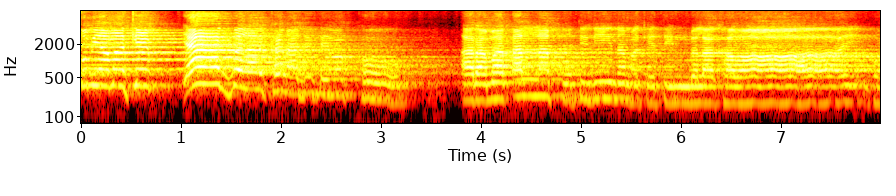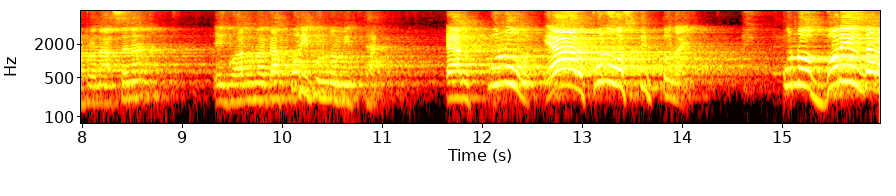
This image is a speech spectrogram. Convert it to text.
তুমি আমাকে এক বেলার খানা দিতে অক্ষম, আর আমার আল্লাহ প্রতিদিন আমাকে তিন বেলা খাওয়ায়। ঘটনা আছে না? এই ঘটনাটা পরিপূর্ণ মিথ্যা। এর কোনো এর কোনো অস্তিত্ব নাই। কোনো দলিল দ্বারা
